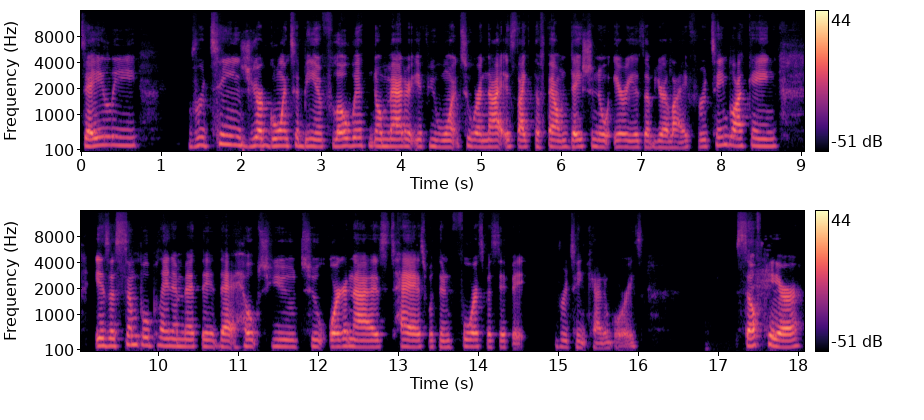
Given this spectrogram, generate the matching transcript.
daily routines you're going to be in flow with no matter if you want to or not it's like the foundational areas of your life routine blocking is a simple planning method that helps you to organize tasks within four specific routine categories. self care,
